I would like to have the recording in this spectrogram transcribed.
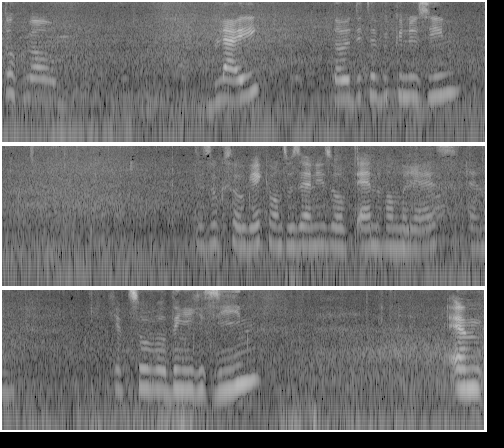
toch wel blij dat we dit hebben kunnen zien. Het is ook zo gek, want we zijn nu zo op het einde van de reis. En je hebt zoveel dingen gezien. En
